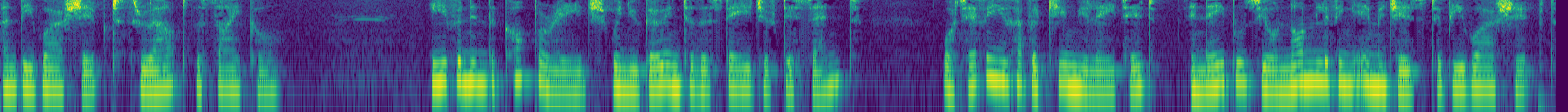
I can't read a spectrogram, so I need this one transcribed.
and be worshipped throughout the cycle. Even in the Copper Age, when you go into the stage of descent, whatever you have accumulated enables your non living images to be worshipped.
